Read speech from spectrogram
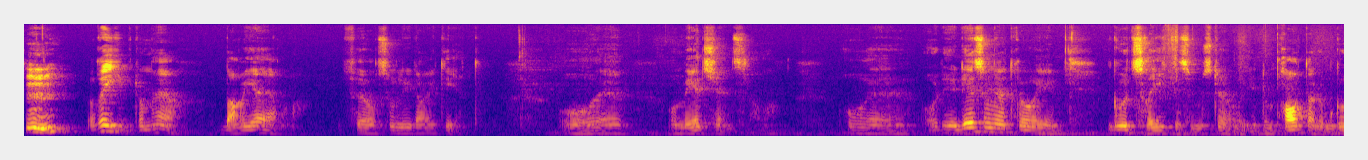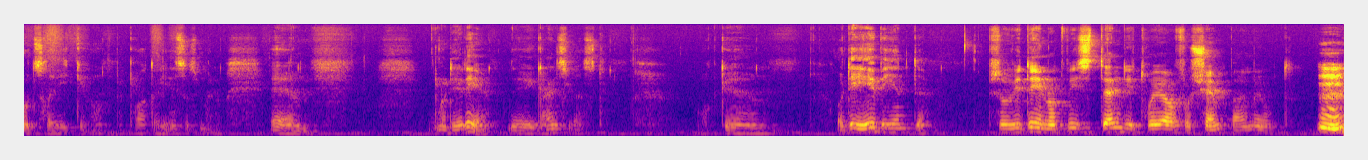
mm. Riv de här barriärerna för solidaritet och, eh, och medkänsla. Och, eh, och det är det som jag tror är Guds rike som står i. De pratade om Guds rike. Det pratar Jesus med dem. Eh, och det är det. Det är gränslöst. Och, eh, och det är vi inte. Så vi- det är något vi ständigt, tror jag, får kämpa emot. Mm.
